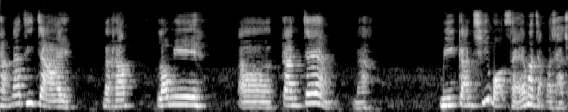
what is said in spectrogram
หักหน้าที่จ่ายนะครับ เรามีการแจ้งนะ มีการชี้เบาะแสมาจากประชาช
